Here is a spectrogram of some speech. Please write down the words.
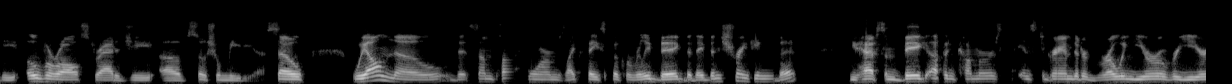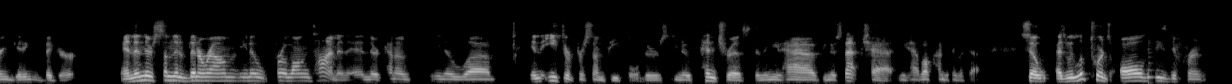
the overall strategy of social media. So we all know that some platforms like Facebook are really big, but they've been shrinking a bit. You have some big up and comers, Instagram, that are growing year over year and getting bigger. and then there's some that have been around you know for a long time and, and they're kind of you know uh, in the ether for some people. There's you know pinterest and then you have you know snapchat and you have all kinds of things like that. So as we look towards all these different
